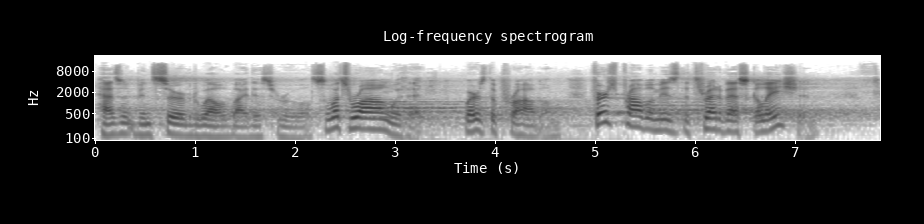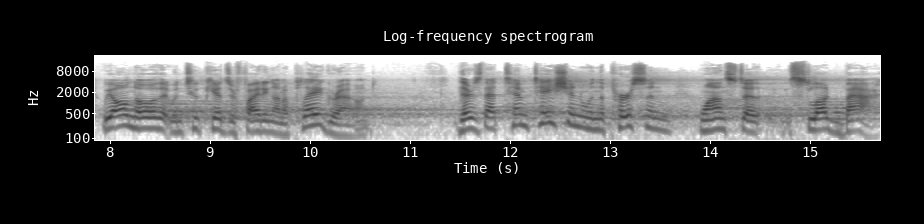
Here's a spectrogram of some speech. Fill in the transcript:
hasn't been served well by this rule. So, what's wrong with it? Where's the problem? First problem is the threat of escalation. We all know that when two kids are fighting on a playground, there's that temptation when the person wants to slug back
